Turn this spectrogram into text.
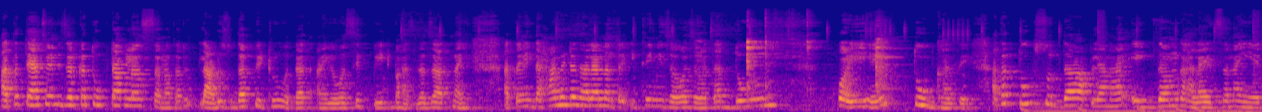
आता त्याच वेळी जर का तूप टाकलं असतं ना तर लाडूसुद्धा पिठू होतात आणि व्यवस्थित पीठ भाजलं जात नाही. आता मी दहा मिनटं झाल्यानंतर इथे मी जवळजवळ आता दोन पळी हे तूप घालते. आता तूपसुद्धा आपल्याला एकदम घालायचं नाही आहे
